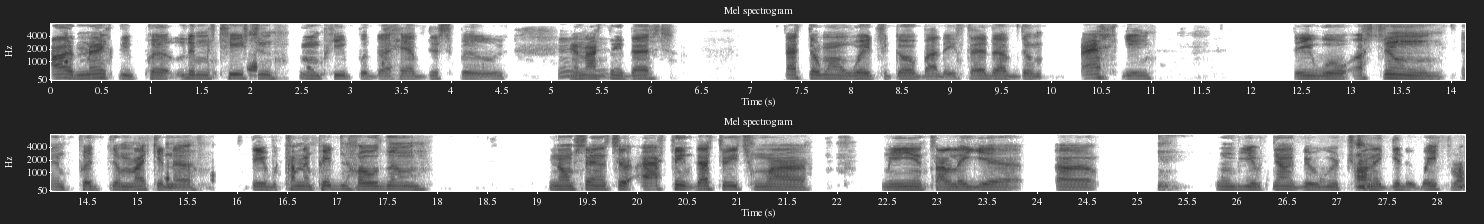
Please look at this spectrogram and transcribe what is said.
automatically put limitations on people that have disabilities, and I think that's that's the wrong way to go it. Instead of them asking, they will assume and put them like in a they would come and pigeonhole them. You know what I'm saying? So I think that's the reason why me and Tylea, uh, when we were younger, we were trying to get away from,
